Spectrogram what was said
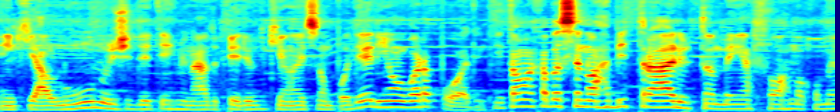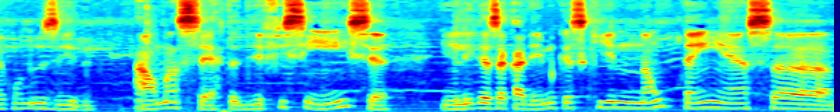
em que alunos de determinado período que antes não poderiam agora podem. Então acaba sendo arbitrário também a forma como é conduzido. Há uma certa deficiência em ligas acadêmicas que não tem essa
